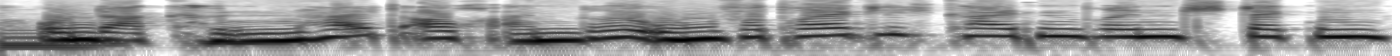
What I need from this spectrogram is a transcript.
Mhm. Und da können halt auch andere Unverträglichkeiten drin stecken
